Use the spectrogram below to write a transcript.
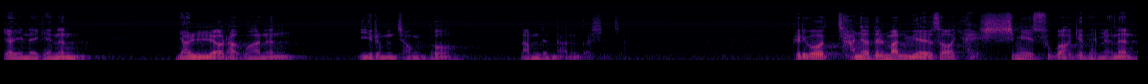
여인에게는 열려라고 하는 이름 정도 남는다는 것이죠. 그리고 자녀들만 위해서 열심히 수고하게 되면은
